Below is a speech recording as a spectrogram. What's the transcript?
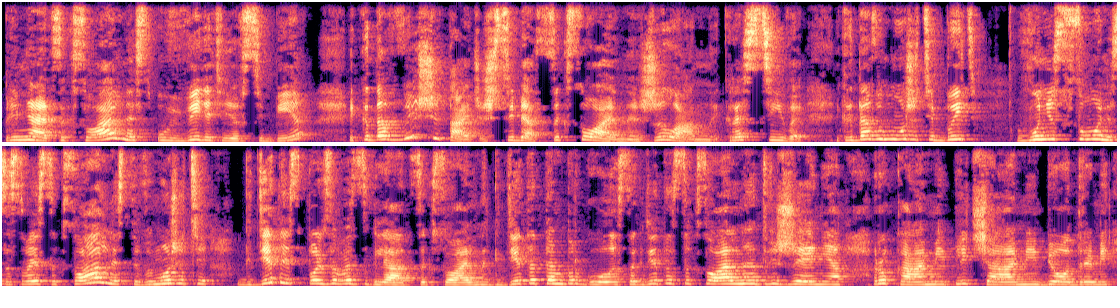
Принять сексуальность, увидеть ее в себе. И когда вы считаете себя сексуальной, желанной, красивой, и когда вы можете быть в унисоне со своей сексуальностью вы можете где-то использовать взгляд сексуальный, где-то тембр голоса, где-то сексуальное движение руками, плечами, бедрами,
